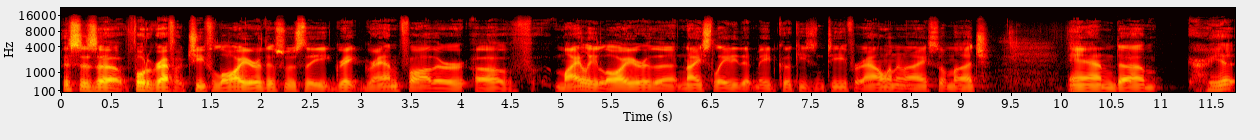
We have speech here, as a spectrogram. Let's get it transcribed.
This is a photograph of Chief Lawyer. This was the great grandfather of Mylie Lawyer, the nice lady that made cookies and tea for Allen and I so much. And um, hi-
